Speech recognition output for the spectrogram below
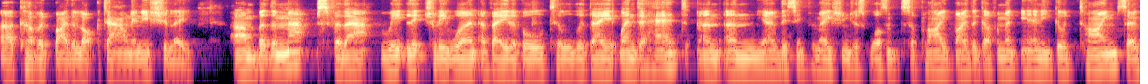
uh, covered by the lockdown initially. Um, but the maps for that re- literally weren't available till the day it went ahead, and and you know this information just wasn't supplied by the government in any good time. So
